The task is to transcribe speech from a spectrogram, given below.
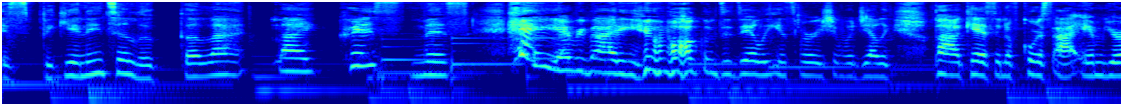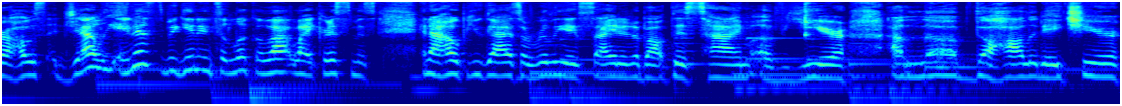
It's beginning to look a lot like Christmas. Hey, everybody, and welcome to Daily Inspiration with Jelly podcast. And of course, I am your host, Jelly, and it's beginning to look a lot like Christmas. And I hope you guys are really excited about this time of year. I love the holiday cheer.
